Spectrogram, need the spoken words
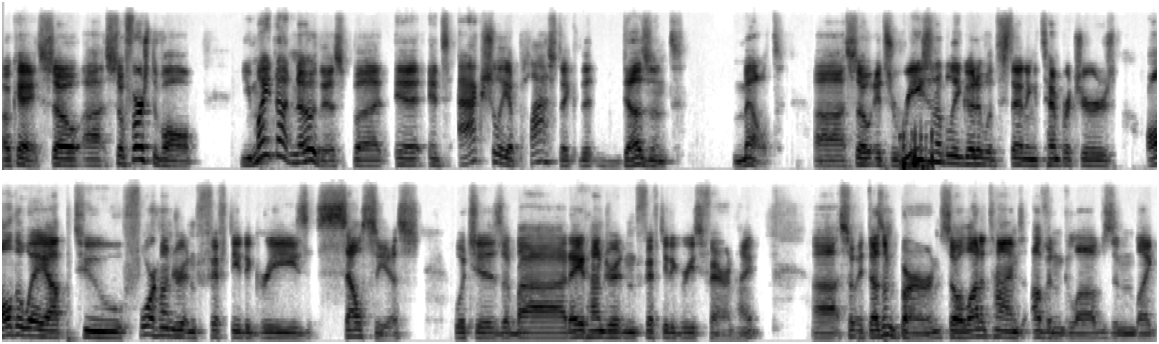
Okay, so uh, so first of all, you might not know this, but it, it's actually a plastic that doesn't melt. Uh, so it's reasonably good at withstanding temperatures all the way up to 450 degrees Celsius, which is about 850 degrees Fahrenheit. Uh, so it doesn't burn. So a lot of times, oven gloves and like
